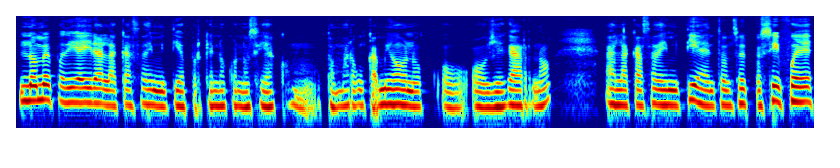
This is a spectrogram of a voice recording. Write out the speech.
no me podía ir a la casa de mi tía porque no conocía cómo tomar un camión o, llegar, ¿no? A la casa de mi tía. Entonces, pues sí, fue,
